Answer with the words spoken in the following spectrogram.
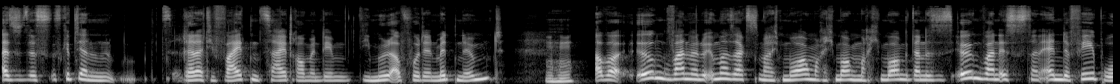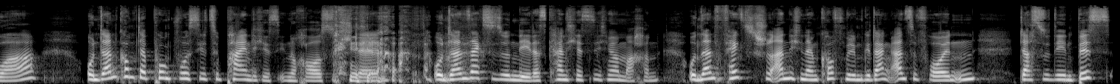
also das, es gibt ja einen relativ weiten Zeitraum, in dem die Müllabfuhr den mitnimmt. Aber irgendwann, wenn du immer sagst, mache ich morgen, mache ich morgen, mache ich morgen, dann ist es irgendwann ist es dann Ende Februar und dann kommt der Punkt, wo es dir zu peinlich ist, ihn noch rauszustellen. Und dann sagst du so, nee, das kann ich jetzt nicht mehr machen. Und dann fängst du schon an, dich in deinem Kopf mit dem Gedanken anzufreunden, dass du den bis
